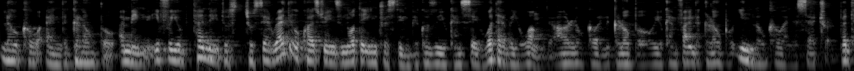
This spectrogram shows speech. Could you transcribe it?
local and global. I mean, if you turn it to, to theoretical question, it's not interesting because you can say whatever you want, our local and global. You can find the global in local and etc. But,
